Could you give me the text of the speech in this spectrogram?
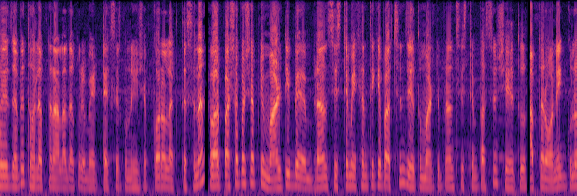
হয়ে যাবে, তাহলে আপনার আলাদা করে ভ্যাট ট্যাক্সের কোনো হিসাব করা লাগতেছে না। আবার পাশাপাশি আপনি মাল্টি ব্রাঞ্চ সিস্টেম এখান থেকে পাচ্ছেন, যেহেতু মাল্টি ব্রাঞ্চ সিস্টেম পাচ্ছেন, সেহেতু আপনার অনেকগুলো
